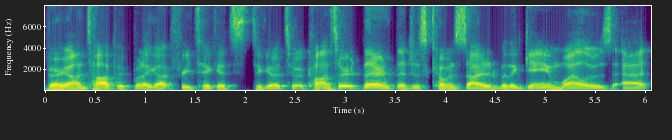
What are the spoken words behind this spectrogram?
very on topic, but I got free tickets to go to a concert there that just coincided with a game while it was at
